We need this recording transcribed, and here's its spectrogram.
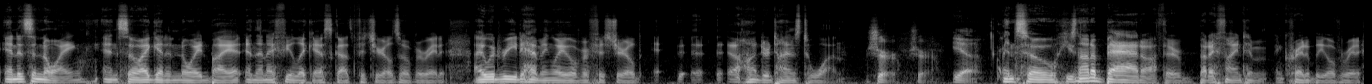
And it's annoying, and so I get annoyed by it, and then I feel like F. Scott Fitzgerald's overrated. I would read Hemingway over Fitzgerald a- a a hundred times to one. Sure, sure. Yeah. And so he's not a bad author, but I find him incredibly overrated.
